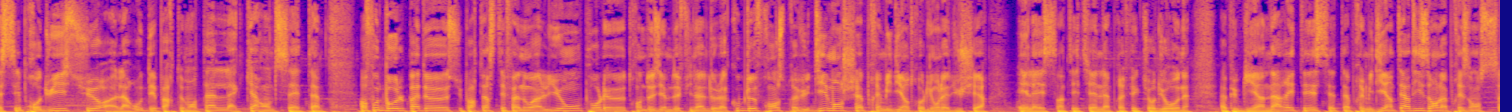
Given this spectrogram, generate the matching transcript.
s'est produit sur la route départementale 47. En football, pas de supporters stéphanois à Lyon pour le 32e de finale de la Coupe de France prévu dimanche après-midi entre Lyon-la-Duchère et la Saint-Etienne. La préfecture du Rhône a publié un arrêté cet après-midi interdisant la présence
